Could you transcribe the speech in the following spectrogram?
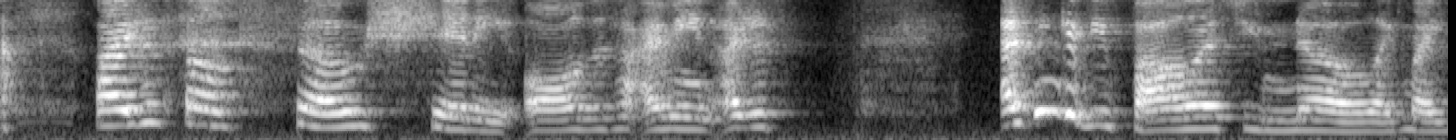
know. I just felt so shitty all the time. I mean, I just. I think if you follow us, you know, like my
